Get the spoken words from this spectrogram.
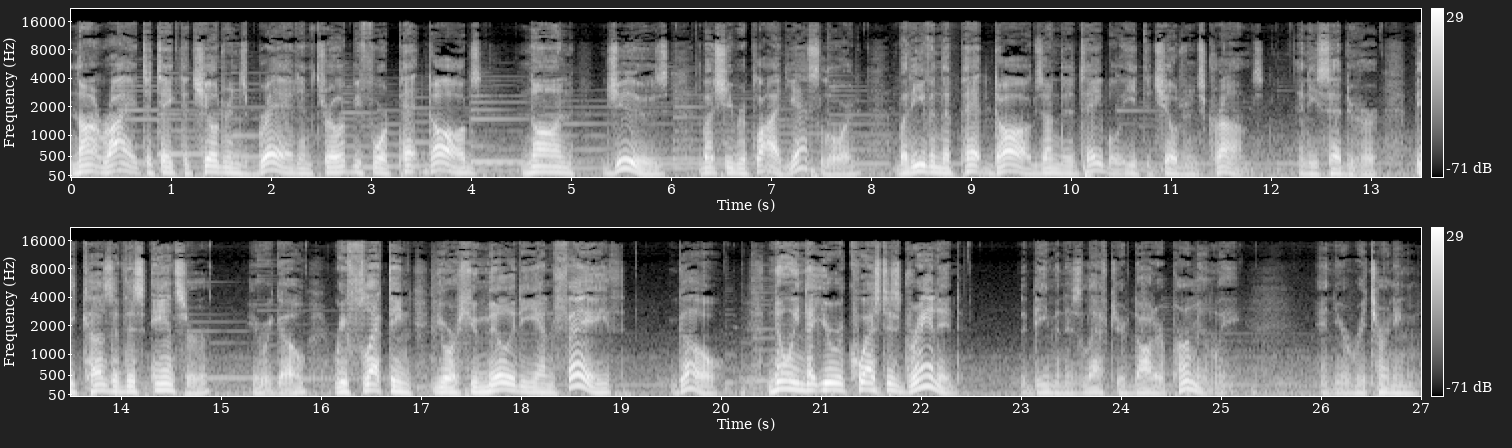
not right to take the children's bread and throw it before pet dogs non Jews. But she replied, Yes, Lord, but even the pet dogs under the table eat the children's crumbs. And he said to her, Because of this answer, here we go, reflecting your humility and faith, go, knowing that your request is granted. The demon has left your daughter permanently, and you're returning.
